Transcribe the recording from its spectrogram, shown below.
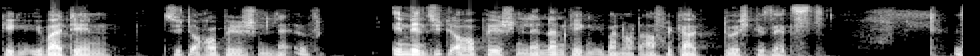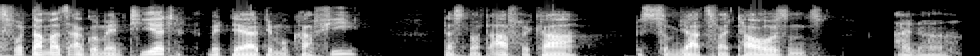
gegenüber den südeuropäischen, in den südeuropäischen Ländern gegenüber Nordafrika durchgesetzt. Es wurde damals argumentiert mit der Demografie, dass Nordafrika bis zum Jahr 2000 eine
